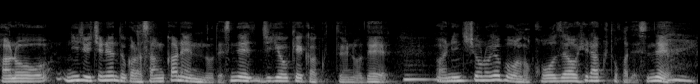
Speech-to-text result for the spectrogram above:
あの21年度から3か年のですね事業計画というので、うん、まあ、認知症の予防の講座を開くとかですね、はい、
